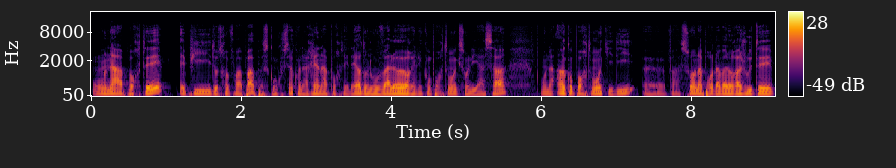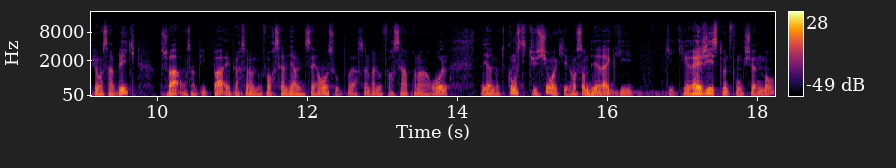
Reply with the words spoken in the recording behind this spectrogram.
on a apporté, et puis d'autres fois pas, parce qu'on considère qu'on n'a rien apporté. D'ailleurs, dans nos valeurs et les comportements qui sont liés à ça, on a un comportement qui dit, euh, soit on apporte de la valeur ajoutée, puis on s'implique, soit on s'implique pas, et personne va nous forcer à venir à une séance, ou personne va nous forcer à prendre un rôle. D'ailleurs, notre constitution, hein, qui est l'ensemble des règles qui, régissent notre fonctionnement,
